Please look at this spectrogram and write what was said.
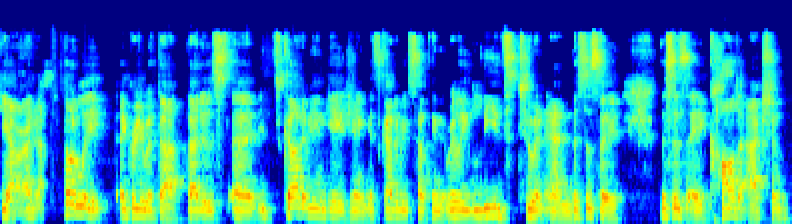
Yeah, right. I totally agree with that. That is, uh, it's got to be engaging. It's got to be something that really leads to an end. This is a this is a call to action.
